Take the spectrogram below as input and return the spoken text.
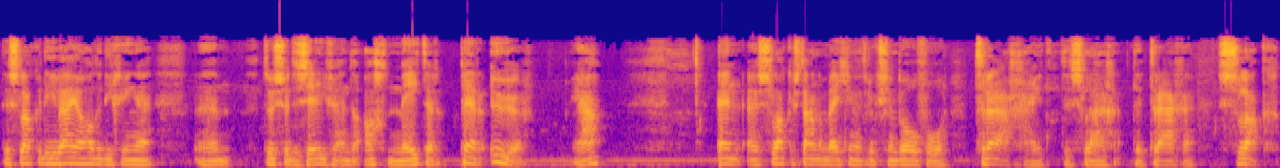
de slakken die wij hadden, die gingen ehm, tussen de 7 en de 8 meter per uur. Ja? En uh, slakken staan een beetje natuurlijk symbool voor traagheid. De, slagen, de trage slak.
